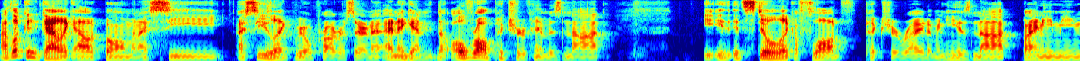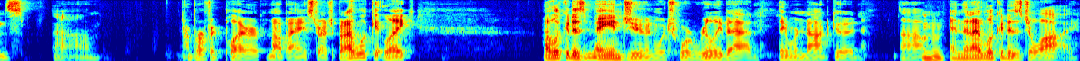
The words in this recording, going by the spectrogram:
I look at a guy like Alec Bohm and I see I see like real progress there. And, and again, the overall picture of him is not. it- It's still like a flawed picture, right? I mean, he is not by any means um, a perfect player, not by any stretch. But I look at like I look at his May and June, which were really bad. They were not good. Um, Mhm. And then I look at his July,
